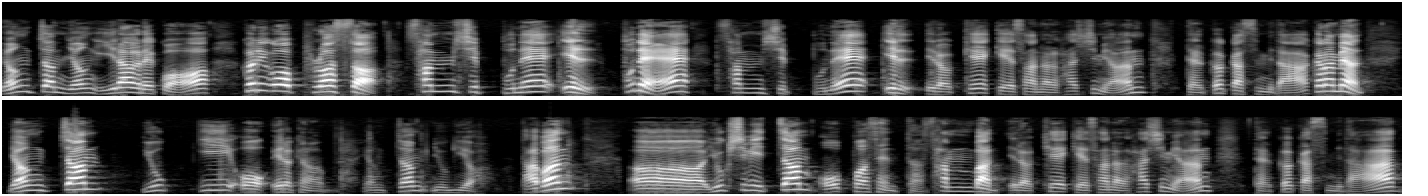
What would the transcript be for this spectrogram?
0.02라 그랬고 그리고 플러스 30분의 1 분의 30분의 1 이렇게 계산을 하시면 될 것 같습니다. 그러면 0.625 이렇게 나옵니다. 0.625 답은 어, 62.5% 3번 이렇게 계산을 하시면 될 것 같습니다.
